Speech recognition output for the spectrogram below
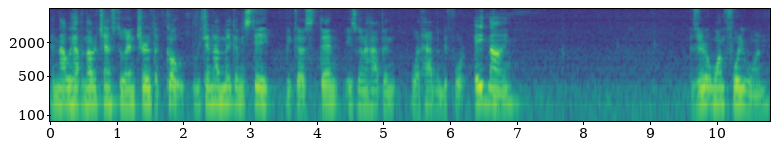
And now we have another chance to enter the code. We cannot make a mistake because then it's gonna happen what happened before. 89 0141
